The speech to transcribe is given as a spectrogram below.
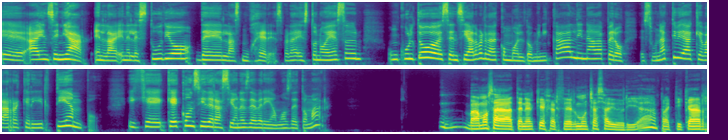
eh, a enseñar en, la, en el estudio de las mujeres, ¿verdad? Esto no es un, un culto esencial, ¿verdad? Como el dominical ni nada, pero es una actividad que va a requerir tiempo. ¿Y qué, consideraciones deberíamos de tomar? Vamos a tener que ejercer mucha sabiduría, practicar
